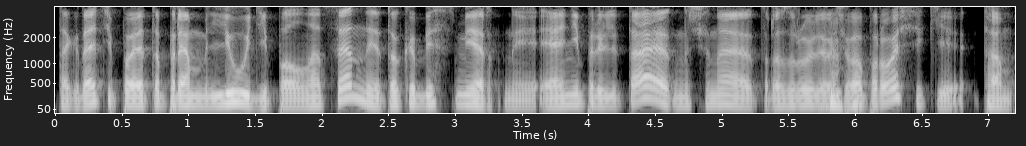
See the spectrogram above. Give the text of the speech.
Тогда, типа, это прям люди полноценные, только бессмертные, и они прилетают, прилетают, начинают разруливать вопросики, там,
